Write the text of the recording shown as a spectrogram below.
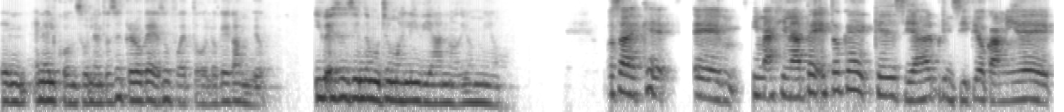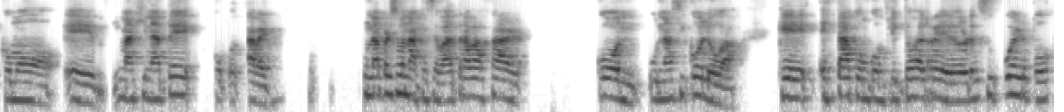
en, el cónsul. Entonces creo que eso fue todo lo que cambió. Y se siente mucho más liviano, Dios mío. O sea, es que eh, imagínate esto que, que, decías al principio, Cami, de como, eh, imagínate, a ver, una persona que se va a trabajar con una psicóloga que está con conflictos alrededor de su cuerpo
